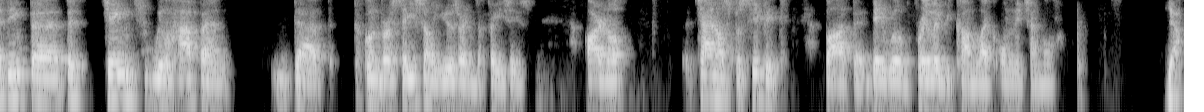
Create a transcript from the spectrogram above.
I think the the change will happen that the conversational user interfaces are not channel specific, but they will really become like omni-channel. Yeah,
